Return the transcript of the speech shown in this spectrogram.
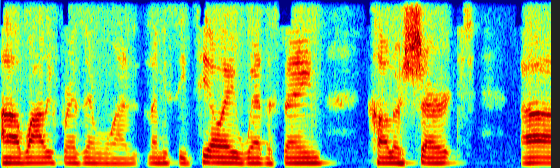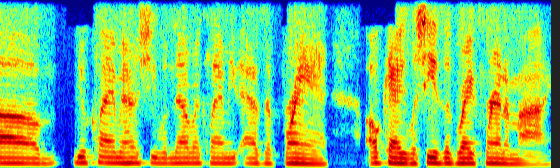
Uh, Wiley friends, everyone. Let me see. TOA wear the same color shirt. Um, you claiming her, she would never claim you as a friend. Okay, well, she's a great friend of mine.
